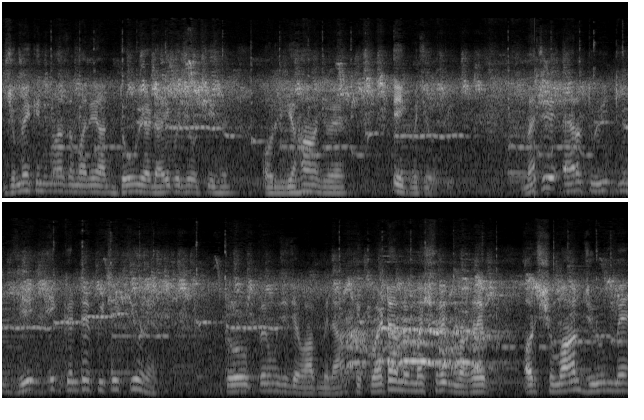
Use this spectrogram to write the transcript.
جمعہ کی نماز ہمارے یہاں دو یا ڈھائی بجے ہوتی ہے اور یہاں جو ہے ایک بجے ہوتی ہے۔ میں مجھے حیرت ہوئی کہ یہ ایک گھنٹے پیچھے کیوں ہے؟ تو پھر مجھے جواب ملا کہ کوئٹہ میں مشرق، مغرب اور شمال جنوب میں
